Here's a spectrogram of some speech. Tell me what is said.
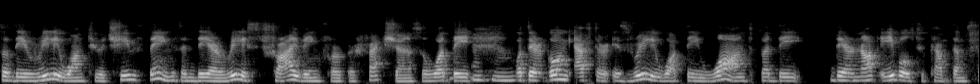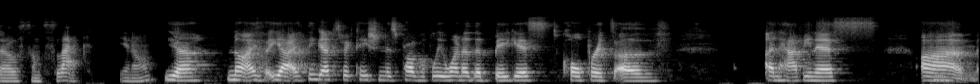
so they really want to achieve things and they are really striving for perfection so what they Mhm. what they're going after is really what they want but they they're not able to cut themselves some slack you know Yeah, no, I th- yeah, I think expectation is probably one of the biggest culprits of unhappiness. Um,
